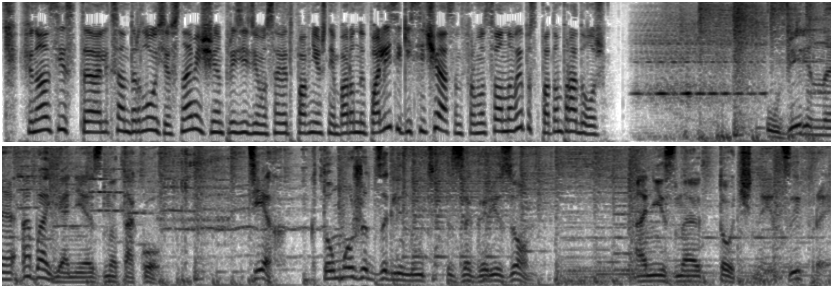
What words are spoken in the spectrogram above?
Финансист Александр Лосев с нами, член Президиума Совета по внешней оборонной политике. Сейчас информационный выпуск, потом продолжим. Уверенное обаяние знатоков. Тех, кто может заглянуть за горизонт. Они знают точные цифры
